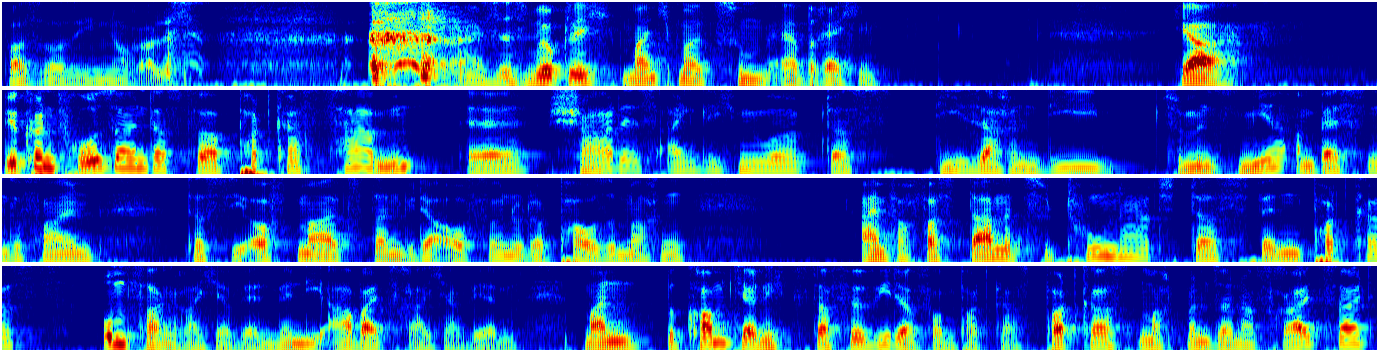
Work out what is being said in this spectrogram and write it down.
was weiß ich noch alles. es ist wirklich manchmal zum Erbrechen. Ja, wir können froh sein, dass wir Podcasts haben. Äh, schade ist eigentlich nur, dass die Sachen, die zumindest mir am besten gefallen, dass sie oftmals dann wieder aufhören oder Pause machen einfach was damit zu tun hat, dass wenn Podcasts umfangreicher werden, wenn die arbeitsreicher werden, man bekommt ja nichts dafür wieder vom Podcast. Podcast macht man in seiner Freizeit.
